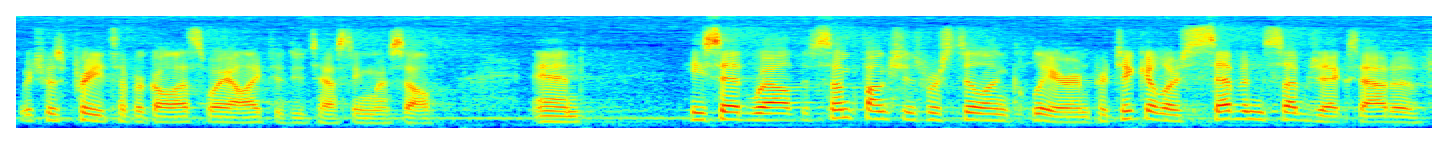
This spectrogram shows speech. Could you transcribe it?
which was pretty typical. That's the way I like to do testing myself. And he said, well, some functions were still unclear. In particular, seven subjects out of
